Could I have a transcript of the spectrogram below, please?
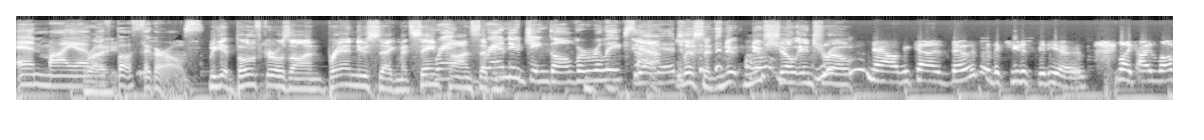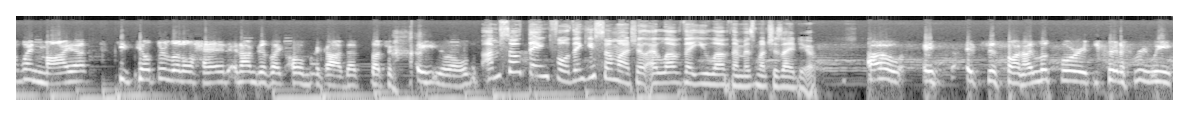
and Maya Right. with both the girls. We get both girls on, brand new segment, same brand, concept. brand new jingle. We're really excited. Yeah, listen, new, new oh, show intro. Now because those are the cutest videos. Like I love when Maya she tilts her little head, and I'm just like, oh my god, that's such a eight year old. I'm so thankful. Thank you so much. I, I love that you love them as much as I do. Oh, it's it's just fun. I look forward to it every week.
